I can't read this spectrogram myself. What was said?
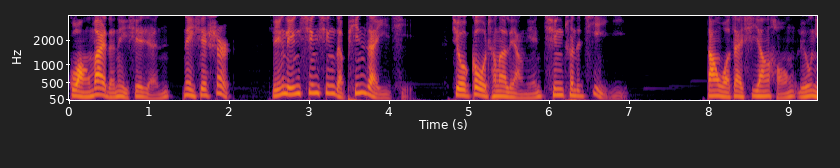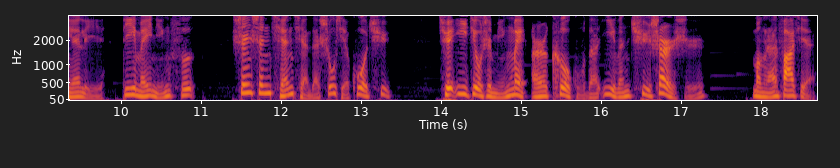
广外的那些人、那些事儿，零零星星的拼在一起，就构成了两年青春的记忆。当我在夕阳红流年里低眉凝思，深深浅浅的书写过去。却依旧是明媚而刻骨的一文趣事儿时，猛然发现，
